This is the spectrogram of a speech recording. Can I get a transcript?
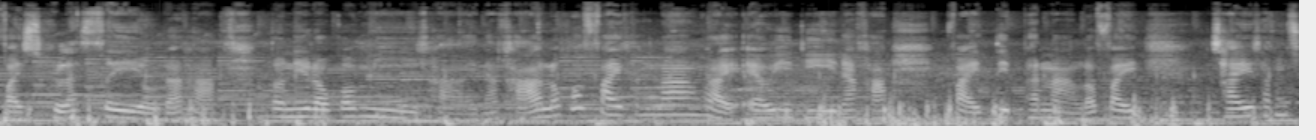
ไฟโซลาเซลล์นะคะ ตอนนี้เราก็มีขายนะคะ แล้วก็ไฟข้างล่างไฟ LED นะคะ ไฟติดผนังแล้วไฟใช้ทั้งโซ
